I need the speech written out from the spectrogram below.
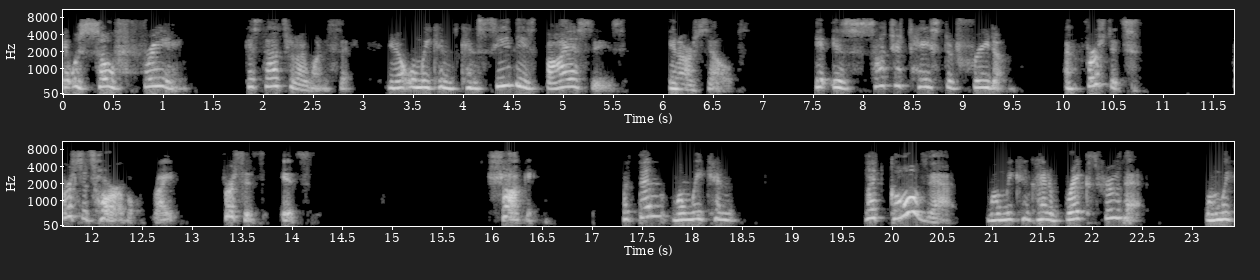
it was so freeing. I guess that's what I want to say. You know, when we can can see these biases in ourselves, it is such a taste of freedom. And first it's first it's horrible, right? First it's it's shocking. But then when we can let go of that, when we can kind of break through that, when we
